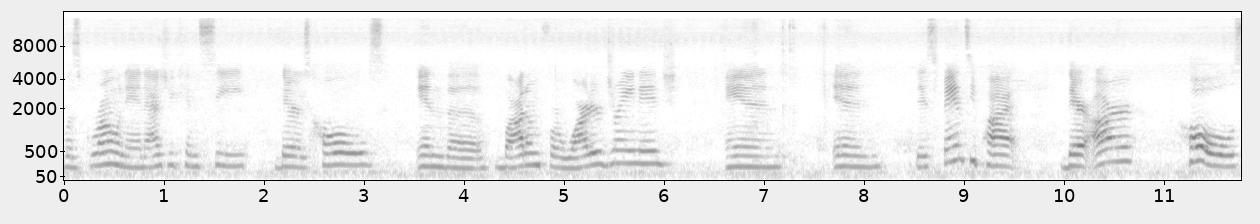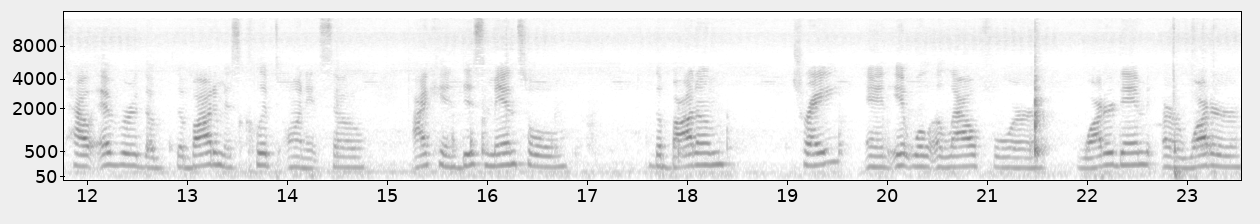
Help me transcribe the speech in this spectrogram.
was grown in. As you can see there's holes in the bottom for water drainage. And in this fancy pot there are holes however the the bottom is clipped on it. So I can dismantle the bottom tray and it will allow for water dam or water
